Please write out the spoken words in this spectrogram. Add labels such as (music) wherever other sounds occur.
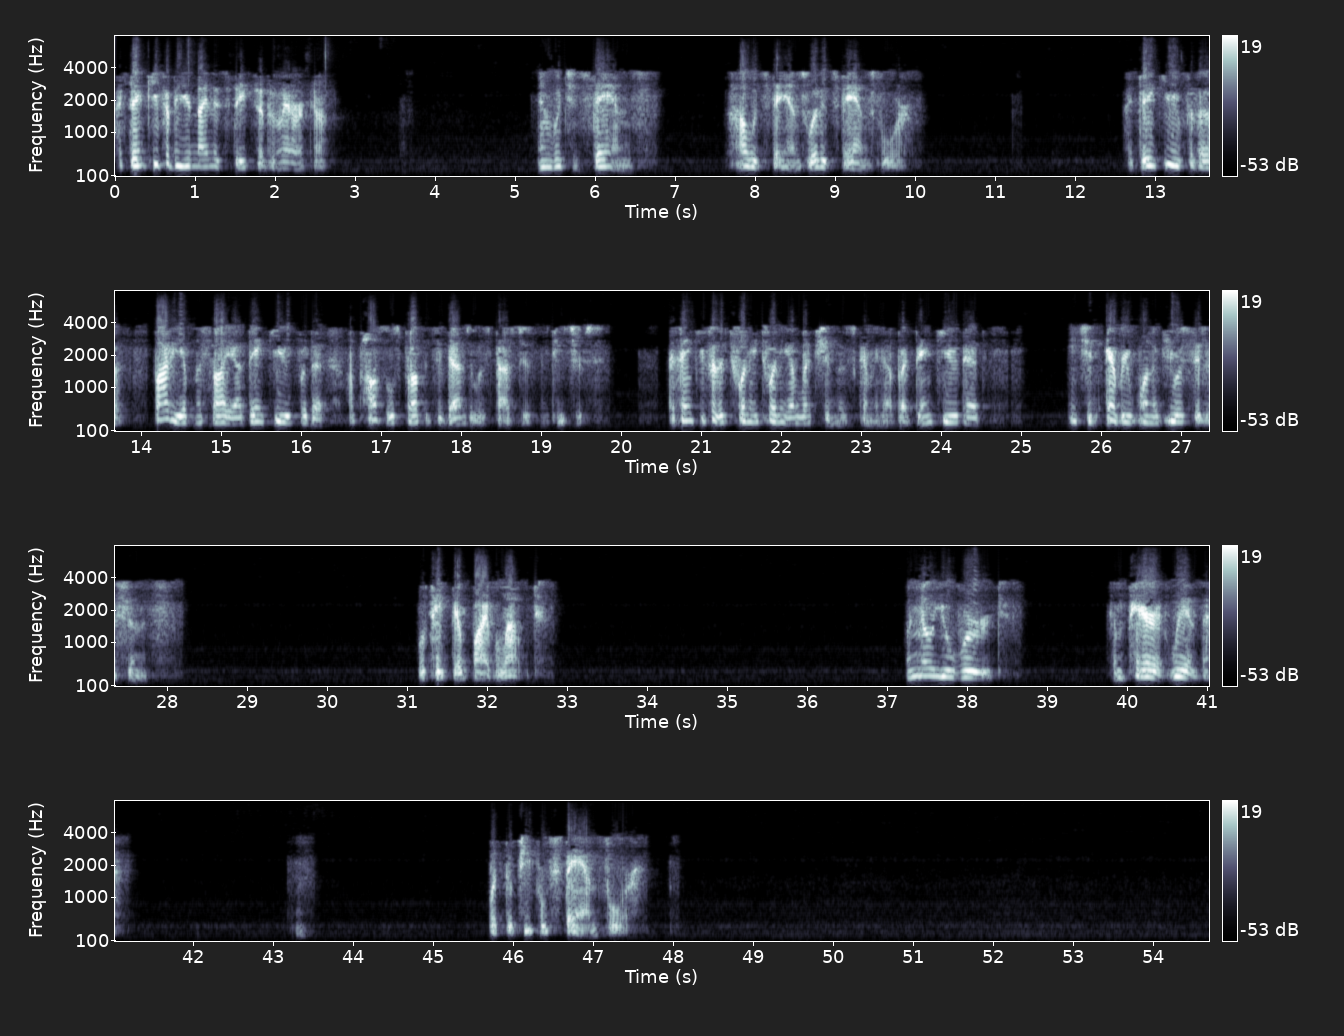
I thank you for the United States of America, in which it stands, how it stands, what it stands for. I thank you for the body of Messiah. I thank you for the apostles, prophets, evangelists, pastors, and teachers. I thank you for the 2020 election that's coming up. I thank you that each and every one of your citizens Bible out. Or know your word. Compare it with what the people stand for.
